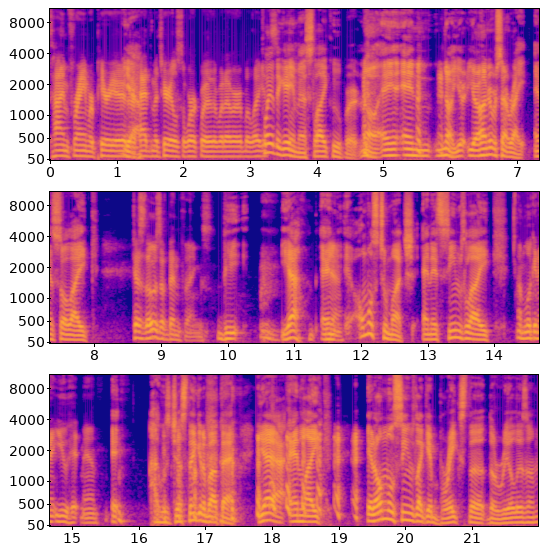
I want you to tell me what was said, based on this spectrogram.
time frame or period or Yeah. had the materials to work with or whatever but like play the game as Sly Cooper. No, and, and no, you're you're 100 percent right. And so like because those have been things the yeah, and almost too much. And it seems like I'm looking at you Hitman it, I was just thinking about that. Yeah, and like it almost seems like it breaks the the realism.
